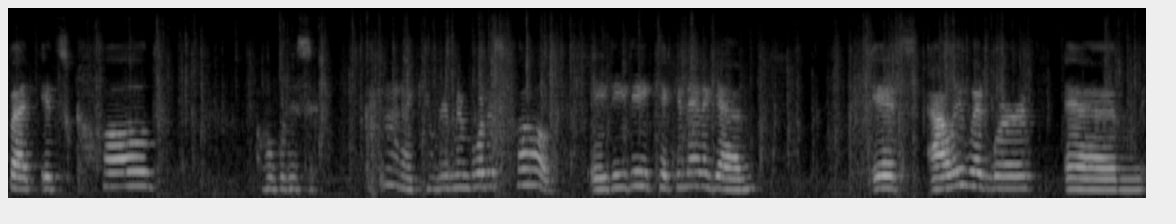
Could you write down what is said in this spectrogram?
but it's called, oh, what is it God, I can't remember what it's called. ADD kicking in again. It's Ali Wentworth, and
